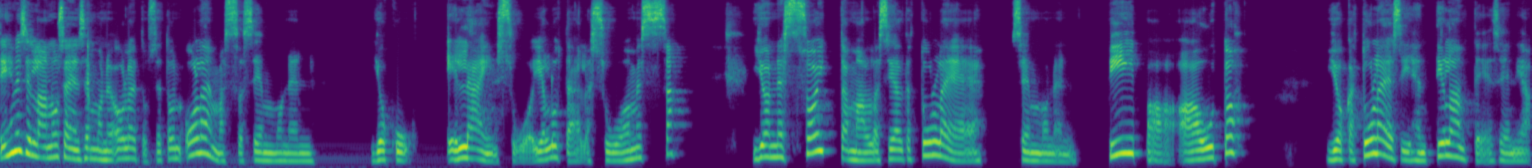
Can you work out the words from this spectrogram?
Ihmisillä on usein semmoinen oletus, että on olemassa semmoinen joku eläinsuojelu täällä Suomessa, jonne soittamalla sieltä tulee semmoinen piipaa auto, joka tulee siihen tilanteeseen ja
